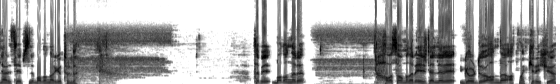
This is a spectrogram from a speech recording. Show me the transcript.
Neredeyse hepsini balonlar götürdü. Tabi balonları hava savunmaları ejderleri gördüğü anda atmak gerekiyor.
